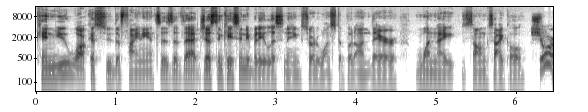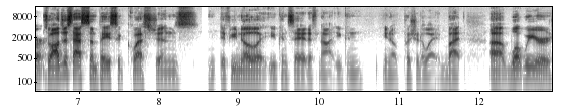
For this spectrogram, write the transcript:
Can you walk us through the finances of that, just in case anybody listening sort of wants to put on their one night song cycle? Sure. So I'll just ask some basic questions. If you know it, you can say it. If not, you can you know push it away. But uh, what were your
